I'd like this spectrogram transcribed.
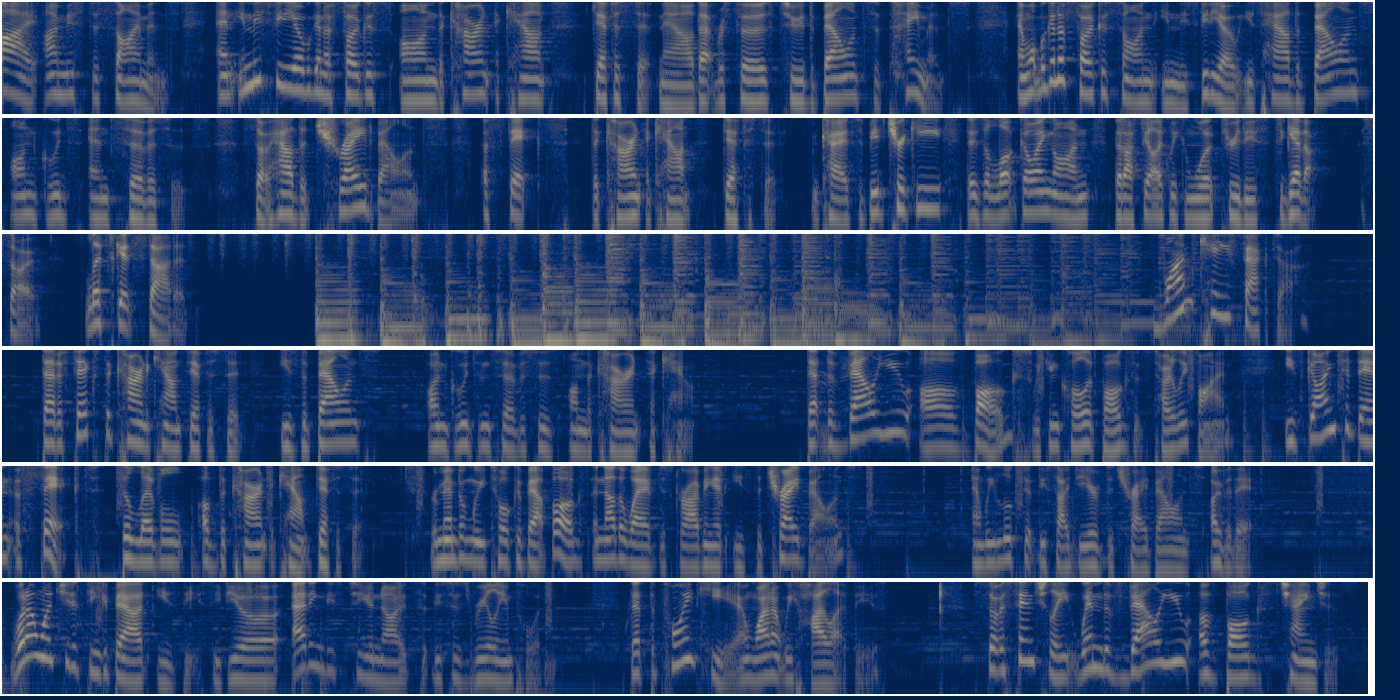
Hi, I'm Mr. Symonds, and in this video, we're going to focus on the current account deficit. Now, that refers to the balance of payments. And what we're going to focus on in this video is how the balance on goods and services, so how the trade balance affects the current account deficit. Okay, it's a bit tricky, there's a lot going on, but I feel like we can work through this together. So, let's get started. One key factor that affects the current account deficit is the balance on goods and services on the current account. That the value of BOGS, we can call it BOGS, it's totally fine, is going to then affect the level of the current account deficit. Remember, when we talk about BOGS, another way of describing it is the trade balance. And we looked at this idea of the trade balance over there. What I want you to think about is this. If you're adding this to your notes, that this is really important. That the point here, and why don't we highlight this? So essentially, when the value of BOGS changes,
